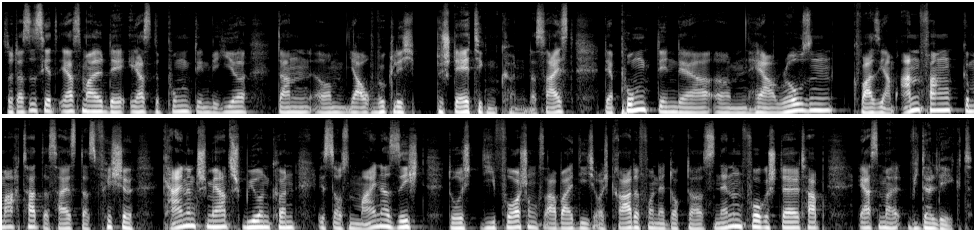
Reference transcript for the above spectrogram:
So, das ist jetzt erstmal der erste Punkt, den wir hier dann ähm, ja auch wirklich bestätigen können. Das heißt, der Punkt, den der ähm, Herr Rosen quasi am Anfang gemacht hat, das heißt, dass Fische keinen Schmerz spüren können, ist aus meiner Sicht durch die Forschungsarbeit, die ich euch gerade von der Dr. Snennen vorgestellt habe, erstmal widerlegt.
